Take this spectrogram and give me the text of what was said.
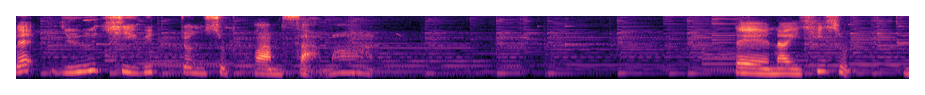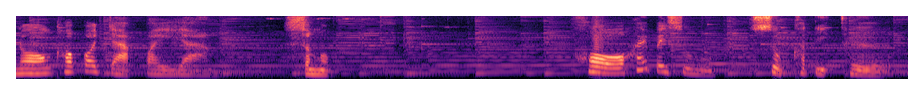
และยื้อชีวิตจนสุดความสามารถ แต่ในที่สุดน้องเขาก็จากไปอย่างสงบ ขอให้ไปสู่สุขคติเถิด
